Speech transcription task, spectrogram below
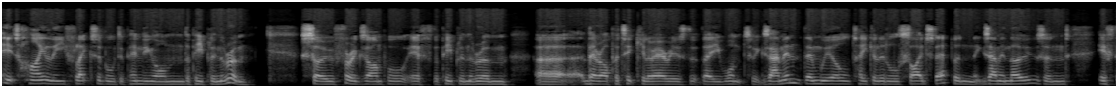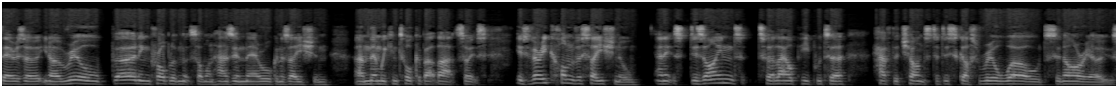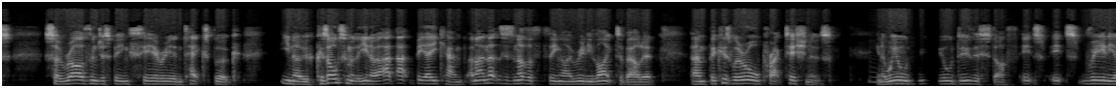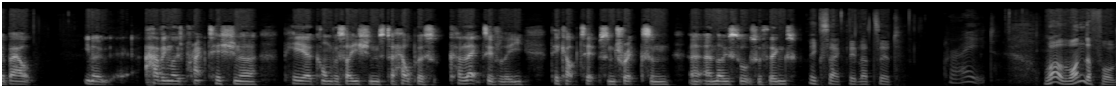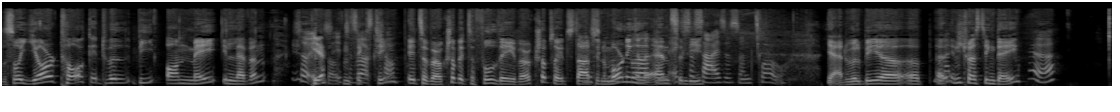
it's highly flexible depending on the people in the room. So, for example, if the people in the room uh, there are particular areas that they want to examine, then we'll take a little sidestep and examine those. And if there's a you know a real burning problem that someone has in their organisation, um, then we can talk about that. So it's it's very conversational and it's designed to allow people to have the chance to discuss real world scenarios. So rather than just being theory and textbook, you know, because ultimately, you know, at, at BA camp, and, I, this is another thing I really liked about it, um, because we're all practitioners. You know, we all we all do this stuff. It's it's really about you know having those practitioner peer conversations to help us collectively pick up tips and tricks and uh, and those sorts of things. Exactly, that's it. Great. Well, wonderful. So your talk it will be on May 11. So Yeah. it's, it's a workshop. It's a workshop. It's a full day workshop. So it starts with in the morning and work it ends in the. exercises and flow. Yeah, it will be a, a, a interesting day. Yeah.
